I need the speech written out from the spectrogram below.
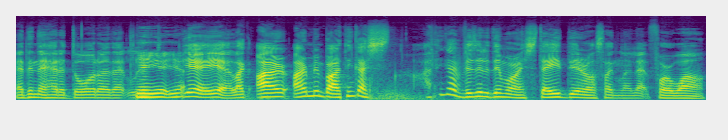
And then they had a daughter that lived. Yeah. Yeah. Yeah. yeah, yeah. Like I, I remember. I think I, I think I visited them or I stayed there or something like that for a while.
